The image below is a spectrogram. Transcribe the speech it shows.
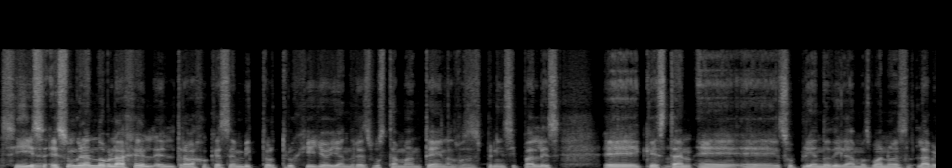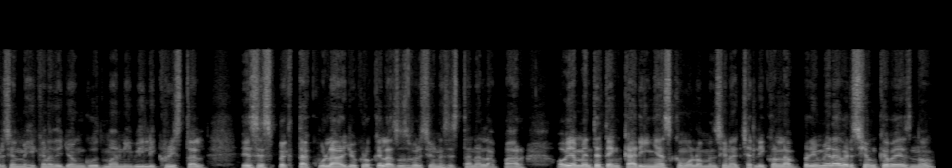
Sí, Es, un gran doblaje el, trabajo que hacen Víctor Trujillo y Andrés Bustamante en las voces principales, eh, que están eh, eh, supliendo, digamos, bueno, es la versión mexicana de John Goodman y Billy Crystal, es espectacular, yo creo que las dos versiones están a la par, obviamente te encariñas, como lo menciona Charlie, con la primera versión que ves, ¿no?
